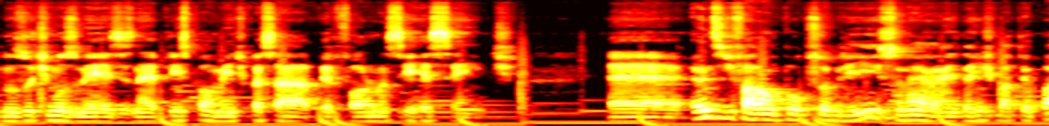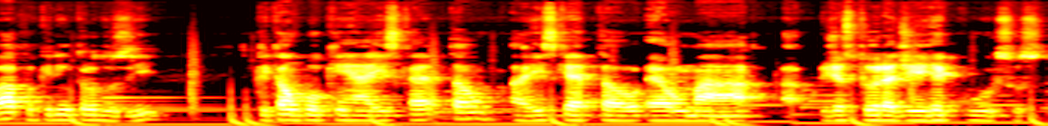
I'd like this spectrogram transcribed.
nos últimos meses, né? principalmente com essa performance recente. É, antes de falar um pouco sobre isso, né, da gente bater o papo, eu queria introduzir, explicar um pouco quem é a Ace Capital. A Ace Capital é uma gestora de recursos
